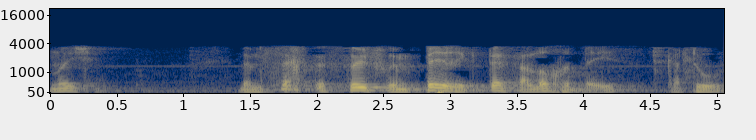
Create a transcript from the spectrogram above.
מוישה. במסכת סופרים פרק טס הלוכת בייס כתוב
